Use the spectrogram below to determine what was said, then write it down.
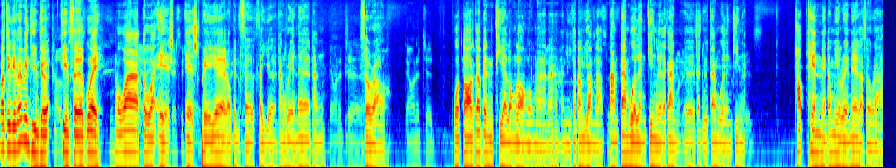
ม่งบาซิลิสไม่เป็นทีมเธอทีมเซิร์กเว้ย เพราะว่าตัวเอชเอชเพลเยอร์เขาเป็นเซิร์กซะเยอะทั้งเรเนอร์ทั้ง They wanted to. โซราว They wanted to. โปรตอสก็เป็นเทียร์รองๆลงมานะ อันนี้ก็ต้องยอมรับตามแต้มเวอร์ a ลงกิ้งเลยแล้วกันเออถ้าดูแต้มเวอร์ a ลงกิ้งอะท็อป 10 เนี่ยต้องมีเรเนอร์กับโซราว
